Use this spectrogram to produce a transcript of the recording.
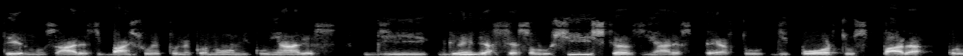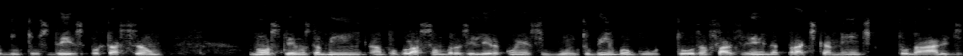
termos áreas de baixo retorno econômico, em áreas de grande acesso a logísticas, em áreas perto de portos para produtos de exportação, nós temos também a população brasileira conhece muito bem o bambu. Toda fazenda, praticamente, toda área de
